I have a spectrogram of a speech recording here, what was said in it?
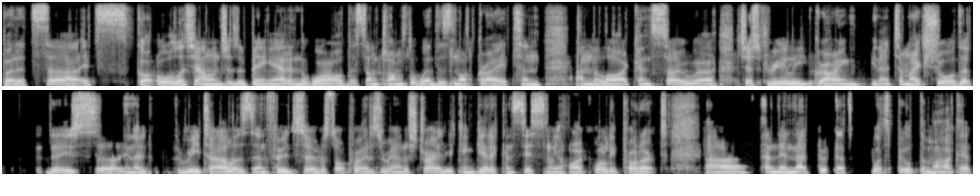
but it's uh, it's got all the challenges of being out in the wild. That sometimes the weather's not great and and the like, and so uh, just really growing, you know, to make sure that these uh, you know the retailers and food service operators around Australia can get a consistently high quality product, uh, and then that that's what's built the market.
